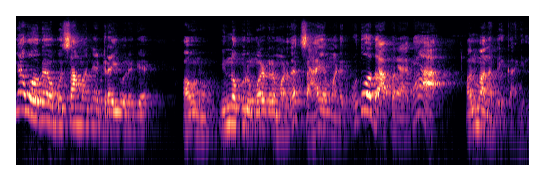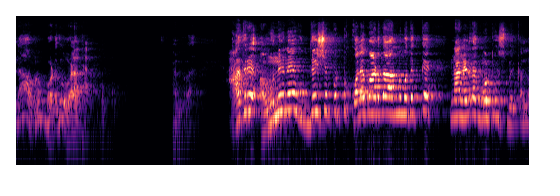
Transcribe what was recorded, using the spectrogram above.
ಯಾವ ಒಬ್ಬ ಸಾಮಾನ್ಯ ಡ್ರೈವರಿಗೆ ಅವನು ಇನ್ನೊಬ್ಬರು ಮರ್ಡರ್ ಮಾಡಿದಾಗ ಸಹಾಯ ಮಾಡಿರ್ಬೋದು, ಅದು ಅಪರಾಧ, ಅನುಮಾನ ಬೇಕಾಗಿಲ್ಲ, ಅವನು ಬಡದು ಒಳಗೆ ಹಾಕಬೇಕು ಅಲ್ವಾ? ಆದರೆ ಅವನೇ ಉದ್ದೇಶಪಟ್ಟು ಕೊಲೆ ಮಾಡ್ದ ಅನ್ನುವುದಕ್ಕೆ ನಾನು ಹೇಳಿದಾಗ ಮೋಟಿವಿಸ್ಬೇಕಲ್ಲ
